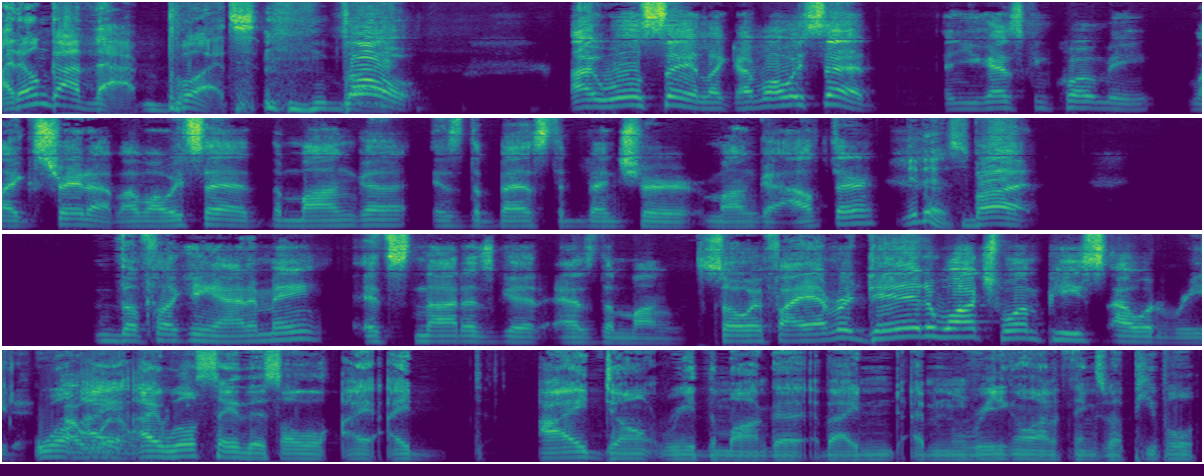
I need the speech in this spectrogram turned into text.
I don't got that, but, but So I will say, like I've always said, and you guys can quote me like straight up. I've always said the manga is the best adventure manga out there, it is. but the fucking anime, it's not as good as the manga. So if I ever did watch One Piece, I would read it. Well, I, wouldn't- I will say this. I, I, I don't read the manga, but I, I've been reading a lot of things about people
